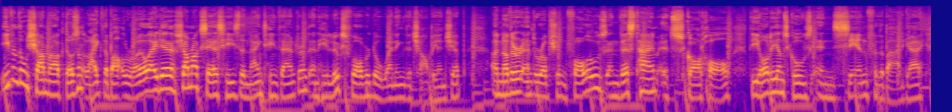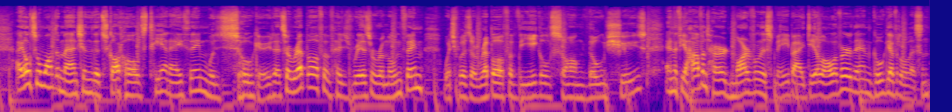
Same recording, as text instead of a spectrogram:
Even though Shamrock doesn't like the Battle Royal idea, Shamrock says he's the 19th entrant and he looks forward to winning the championship. Another interruption follows, and this time it's Scott Hall. The audience goes insane for the bad guy. I also want to mention that Scott Hall's TNA theme was so good. It's a rip off of his Razor Ramon theme which was a rip-off of the Eagles song Those Shoes. And if you haven't heard Marvelous Me by Dale Oliver, then go give it a listen.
